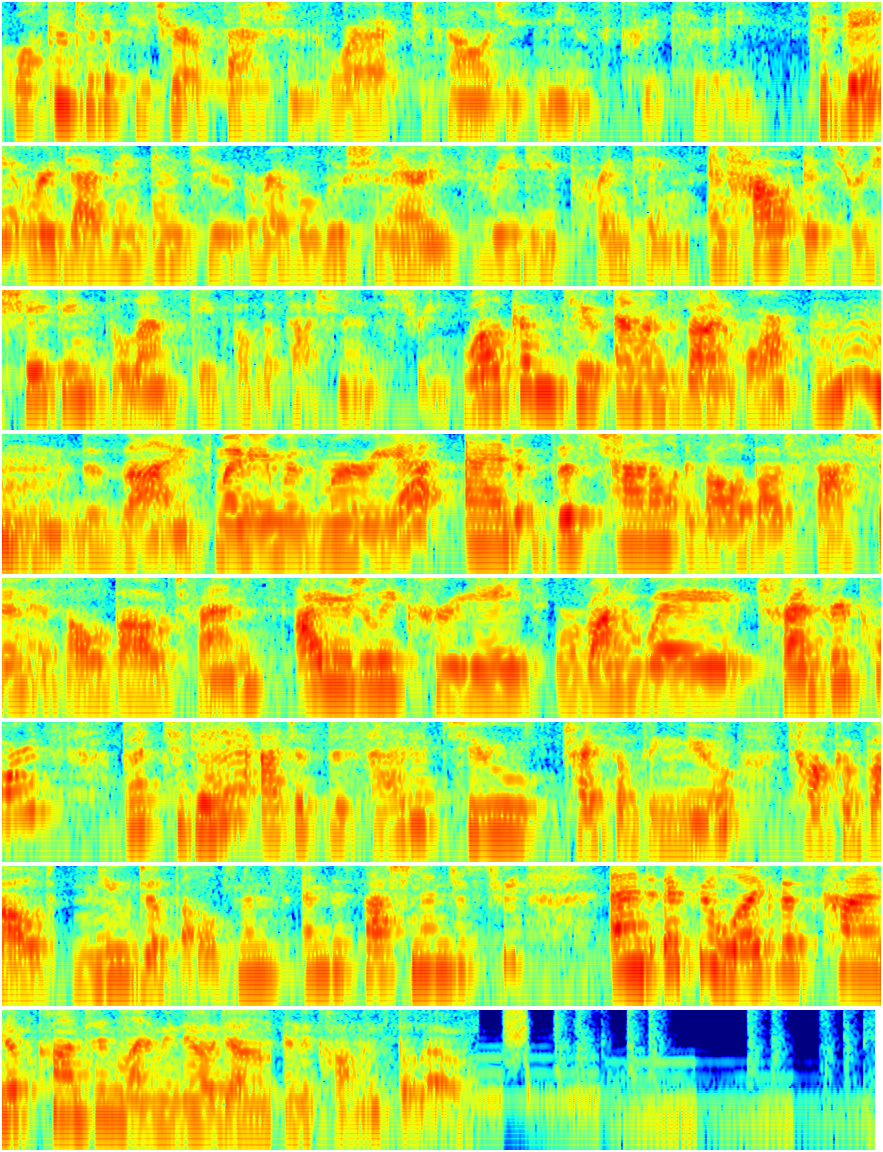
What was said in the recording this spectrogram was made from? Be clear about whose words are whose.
Speaker 1: Welcome to the future of fashion, where technology means creativity. Today, we're diving into revolutionary 3D printing and how it's reshaping the landscape of the fashion industry. Welcome to MM Design or Mmm Design. My name is Maria, and this channel is all about fashion, it's all about trends. I usually create runway trend reports, but today I just decided to try something new, talk about new developments in the fashion industry. And if you like this kind of content, let me know down in the comments below.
